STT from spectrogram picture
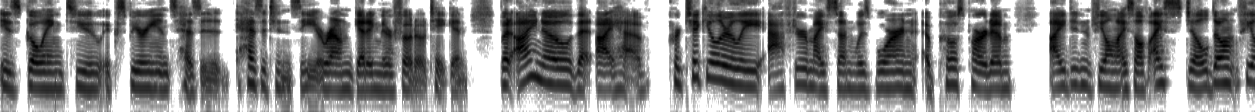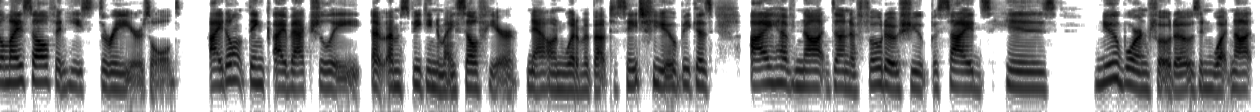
is going to experience hesit- hesitancy around getting their photo taken. But I know that I have, particularly after my son was born, a postpartum. I didn't feel myself. I still don't feel myself and he's three years old. I don't think I've actually, I'm speaking to myself here now and what I'm about to say to you because I have not done a photo shoot besides his newborn photos and whatnot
